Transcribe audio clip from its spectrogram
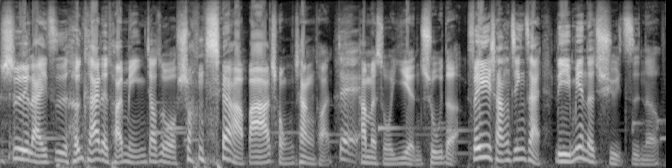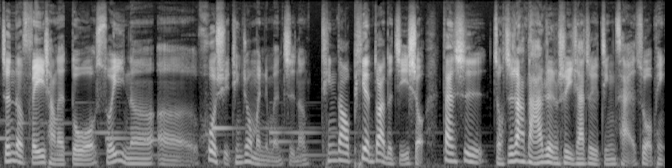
是来自很可爱的团名，叫做双下巴重唱团。对，他们所演出的非常精彩，里面的曲子呢真的非常的多，所以呢，呃，或许听众们你们只能听到片段的几首，但是总之让大家认识一下这个精彩的作品，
